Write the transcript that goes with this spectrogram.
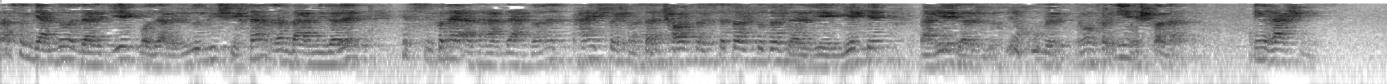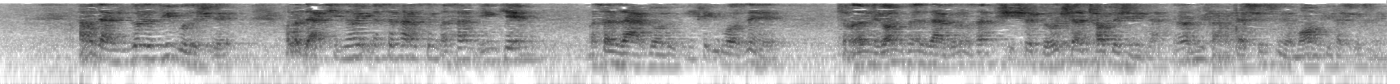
مثلا گندم درجه یک با درجه دو روی شیختن آدم برمیداره حس می‌کنه از هر ده دانه پنج تاش مثلا چهار تاش سه تاش دو تاش درجه یک بقیه درجه دو خوبه. این اشکال نداره. این غش نیست. اما درجه دو رو زیر گذاشته. حالا در چیزهایی مثل فرض کنیم مثلا این که مثلا زردالو این خیلی واضحه. چون آدم نگاه می‌کنه زردالو مثلا 6 تا درست شد 4 تاش نیزن اینا رو می‌فهمه تشخیص میده. ما هم تشخیص میده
